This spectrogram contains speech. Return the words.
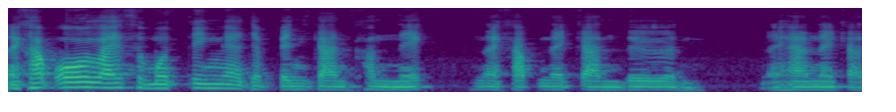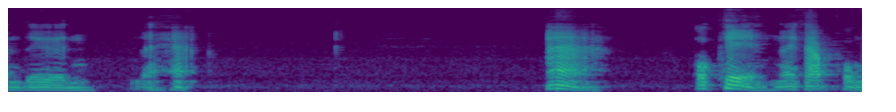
นะครับ all light smoothing เนี่ยจะเป็นการ connect นะครับในการเดินนะฮะในการเดินนะฮะอ่าโอเคนะครับผม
